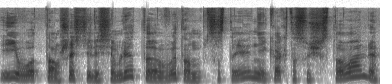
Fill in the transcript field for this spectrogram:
И вот там 6 или 7 лет э, в этом состоянии как-то существовали.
